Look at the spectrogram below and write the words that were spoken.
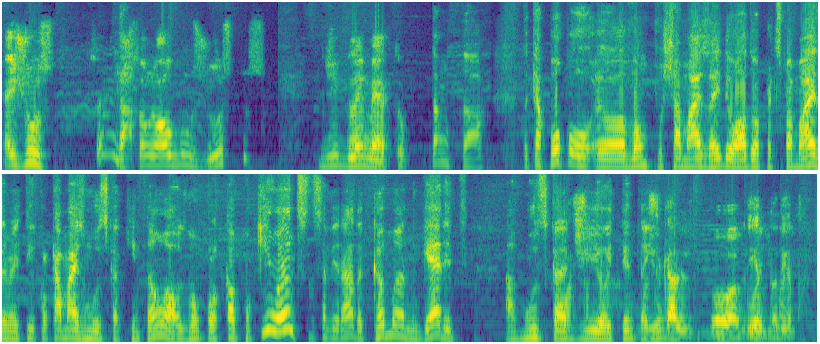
É justo. Tá. São álbuns justos de glam metal. Então tá. Daqui a pouco uh, vamos puxar mais aí, deu Aldo vai participar mais, mas tem que colocar mais música aqui então, Aldo. Vamos colocar um pouquinho antes dessa virada, Come on, Get It, a música Nossa, de 81. Música boa, boa, boa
